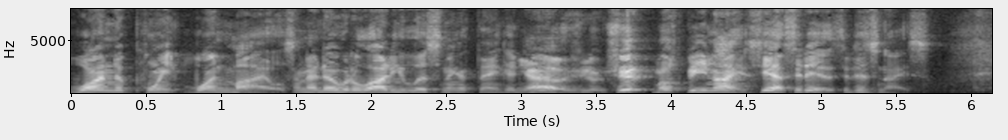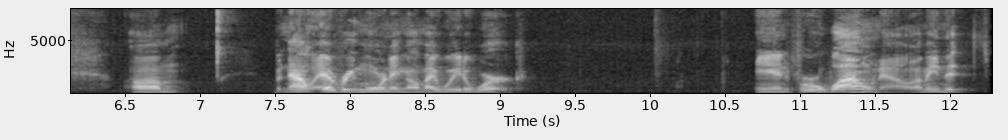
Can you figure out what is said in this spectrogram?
1.1 miles. And I know what a lot of you listening are thinking. Yeah, shit, must be nice. Yes, it is. It is nice. Um, but now every morning on my way to work, and for a while now, I mean, it,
